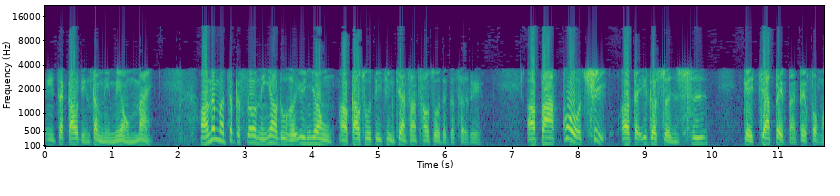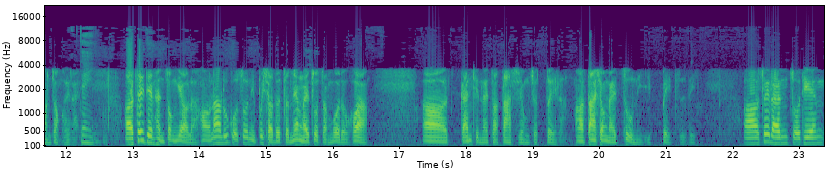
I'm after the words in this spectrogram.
你在高点上你没有卖，啊，那么这个时候你要如何运用啊高出低进价差操作的一个策略，啊，把过去呃的一个损失给加倍百倍凤凰赚回来。对，啊，这一点很重要了哈。那如果说你不晓得怎么样来做掌握的话，啊，赶紧来找大兄就对了啊！大兄来助你一臂之力啊！虽然昨天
